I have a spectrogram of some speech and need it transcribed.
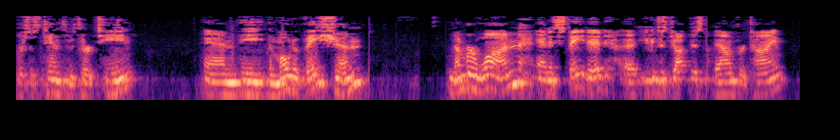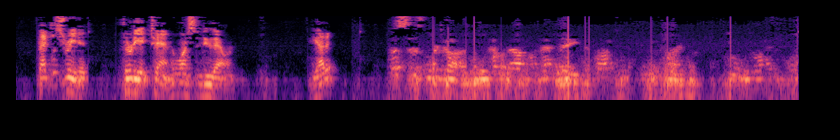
verses 10 through 13. And the, the motivation, number one, and it's stated, uh, you can just jot this down for time. In fact, let's read it. 3810. Who wants to do that one? You got it? Thus says the Lord God, will come about on that day, the time, you will divide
